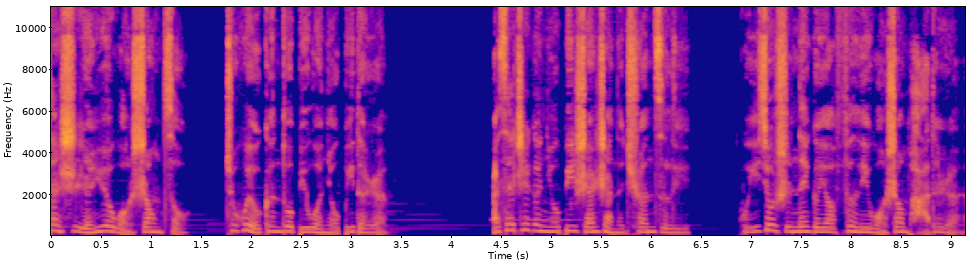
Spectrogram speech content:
但是人越往上走，就会有更多比我牛逼的人。”而在这个牛逼闪闪的圈子里，我依旧是那个要奋力往上爬的人，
